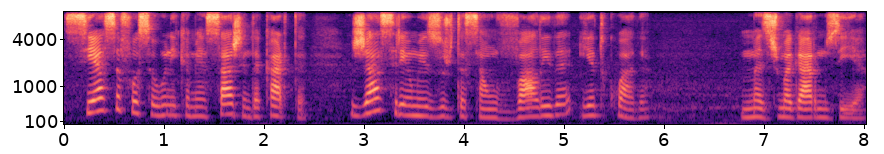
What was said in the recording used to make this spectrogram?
Se essa fosse a única mensagem da carta, já seria uma exortação válida e adequada. Mas esmagar-nos-ia.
